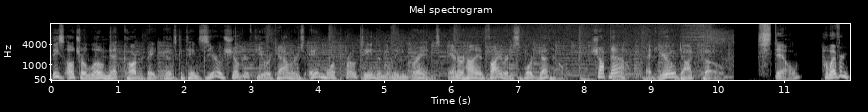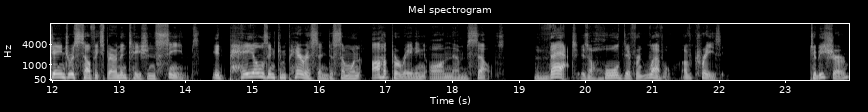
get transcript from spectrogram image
These ultra low net carb baked goods contain zero sugar, fewer calories, and more protein than the leading brands, and are high in fiber to support gut health. Shop now at hero.co. Still, however dangerous self experimentation seems, it pales in comparison to someone operating on themselves. That is a whole different level of crazy. To be sure,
